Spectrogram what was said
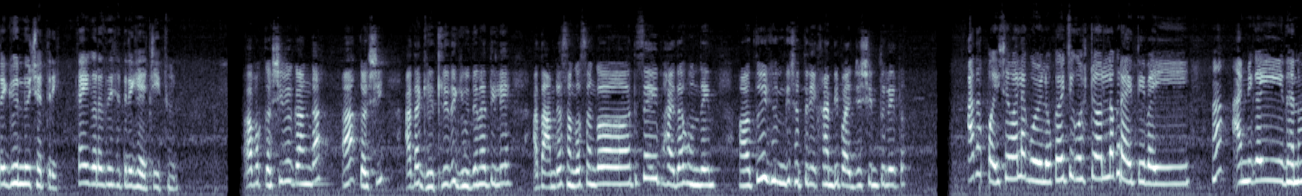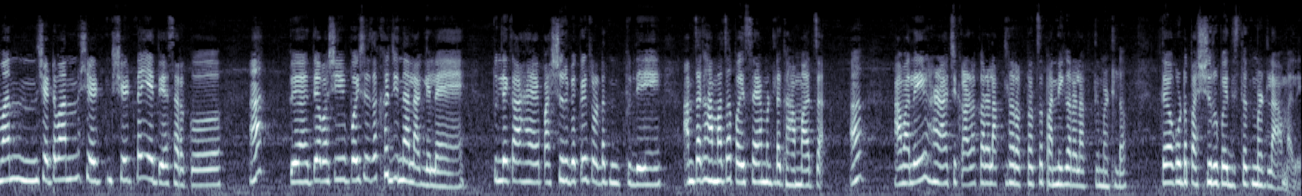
ते घेऊन येऊ छत्री. काही गरज नाही छत्री घ्यायची इथून. अब कशी वे गंगा? हा कशी? आता घेतली तर घेऊ दे ना तिले. आता आमच्या संग संग तिचाही फायदा होऊन जाईल तूही घेऊन घे छत्री. एखादी पाहिजे तुले तर. आता पैसेवाला गोय लोकांची गोष्ट अलग राहते बाई. हा आम्ही काही धनवान शेटवान शेट शेट नाही येते सारखं हा त्या त्यापाशी पैशाचा खजिना लागेल आहे. तुले काय आहे? पाचशे रुपये काही वाटत नाही तुले. आमचा घामाचा पैसा आहे म्हटलं घामाचा. आम्हाला हाडाची काळा करावं लागतं रक्ताचं पाणी करावं लागते म्हटलं. तेव्हा कुठे पाचशे रुपये दिसतात म्हटलं आम्हाला.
